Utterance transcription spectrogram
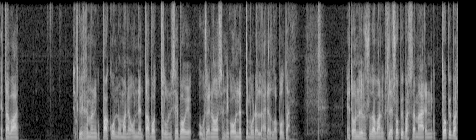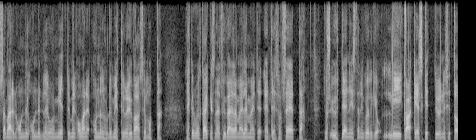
Että vaan, että kyllä se semmoinen niin pakonomainen onnen tavoittelu, niin se voi usein olla sen niin onnettomuuden lähde lopulta että onnellisuus on vaan niin sopivassa määrin, niin sopivassa määrin onnellisuuden miettiminen, oman onnellisuuden miettiminen hyvä asia, mutta ehkä myös kaikissa näissä hyvän elämän elementeissä on se, että jos yhteen niistä niin jotenkin liikaa keskittyy, niin sitten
